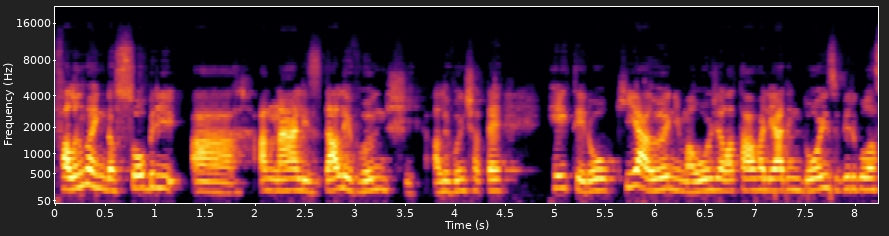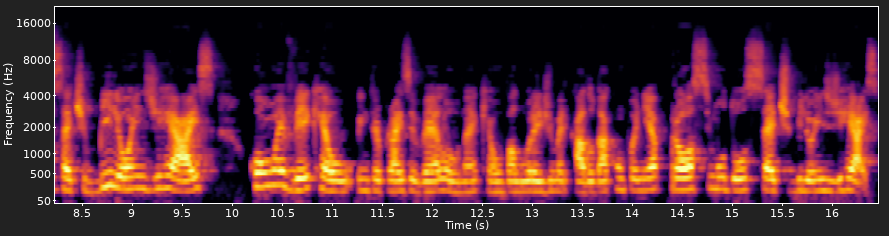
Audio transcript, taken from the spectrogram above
Falando ainda sobre a análise da Levante, a Levante até reiterou que a Anima hoje ela está avaliada em 2,7 bilhões de reais, com o EV, que é o Enterprise Value, né, que é o valor aí de mercado da companhia, próximo dos 7 bilhões de reais.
